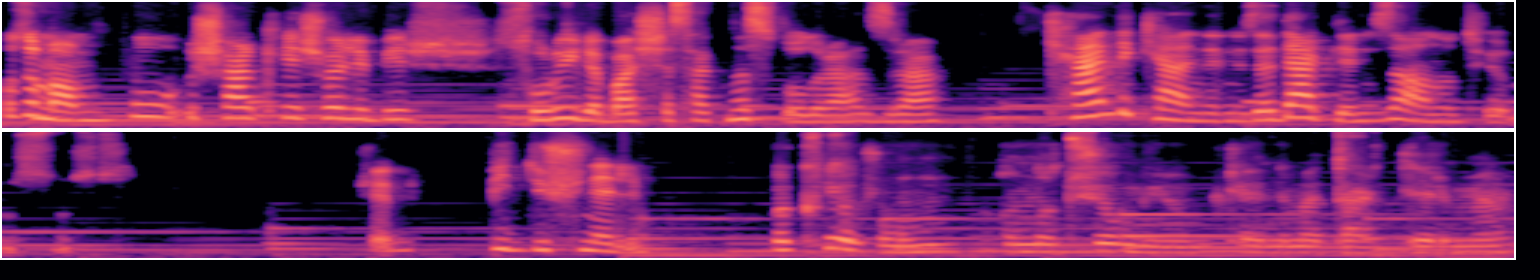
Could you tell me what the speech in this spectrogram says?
O zaman bu şarkıya şöyle bir soruyla başlasak nasıl olur Azra? Kendi kendinize dertlerinizi anlatıyor musunuz? Şöyle bir düşünelim. Bakıyorum, anlatıyor muyum kendime dertlerimi?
